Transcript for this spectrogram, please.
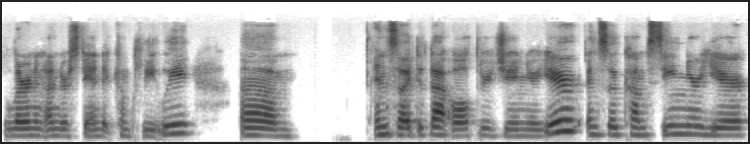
learn and understand it completely. Um, and so I did that all through junior year. And so come senior year,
